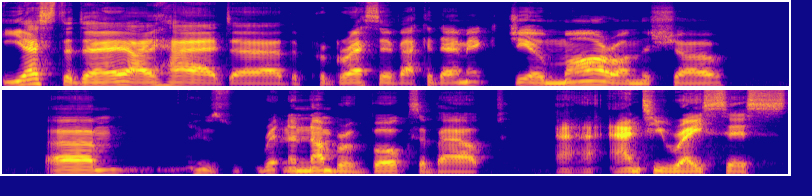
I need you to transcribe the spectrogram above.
yesterday I had uh, the progressive academic Gio Marr on the show, um, who's written a number of books about anti racist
